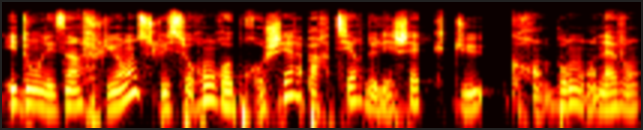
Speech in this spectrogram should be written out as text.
et dont les influences lui seront reprochées à partir de l'échec du grand bond en avant.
